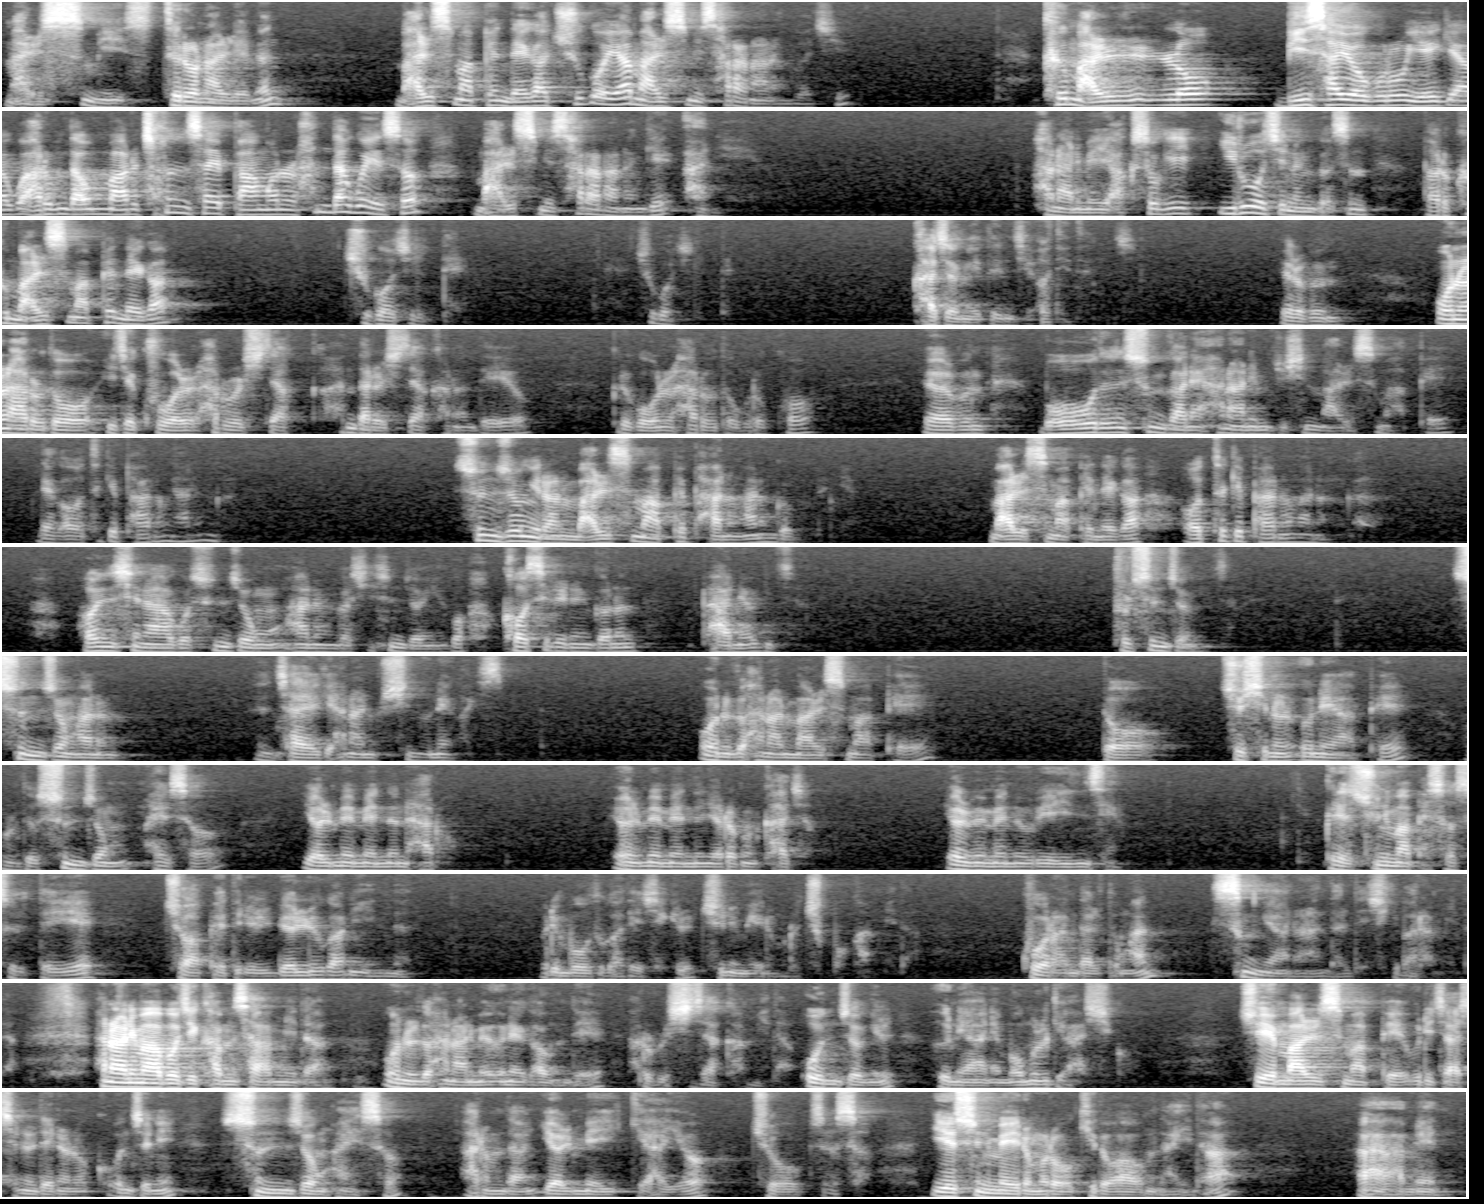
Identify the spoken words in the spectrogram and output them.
말씀이 드러나려면 말씀 앞에 내가 죽어야 말씀이 살아나는 거지. 그 말로 미사역으로 얘기하고 아름다운 말을 천사의 방언을 한다고 해서 말씀이 살아나는 게 아니에요. 하나님의 약속이 이루어지는 것은 바로 그 말씀 앞에 내가 죽어질 때, 죽어질 때, 가정이든지 어디든지. 여러분, 오늘 하루도 이제 9월 하루를 시작, 한 달을 시작하는데요. 그리고 오늘 하루도 그렇고, 여러분, 모든 순간에 하나님 주신 말씀 앞에 내가 어떻게 반응하는가? 순종이라는 말씀 앞에 반응하는 거거든요. 말씀 앞에 내가 어떻게 반응하는가? 헌신하고 순종하는 것이 순종이고 거스리는 것은 반역이죠. 불순종이죠. 순종하는 자에게 하나님 주신 은혜가 있습니다. 오늘도 하나님 말씀 앞에 또 주시는 은혜 앞에 오늘도 순종해서 열매 맺는 하루, 열매 맺는 여러분 가정, 열매 맺는 우리의 인생. 그래서 주님 앞에 섰을 때에 주 앞에 드릴 면류관이 있는 우리 모두가 되시기를 주님의 이름으로 축복합니다. 9월 한 달 동안 승리하는 한 달 되시기 바랍니다. 하나님 아버지 감사합니다. 오늘도 하나님의 은혜 가운데 하루를 시작합니다. 온종일 은혜 안에 머물게 하시고 주의 말씀 앞에 우리 자신을 내려놓고 온전히 순종해서 아름다운 열매 있게 하여 주옵소서. 예수님의 이름으로 기도하옵나이다. 아멘.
